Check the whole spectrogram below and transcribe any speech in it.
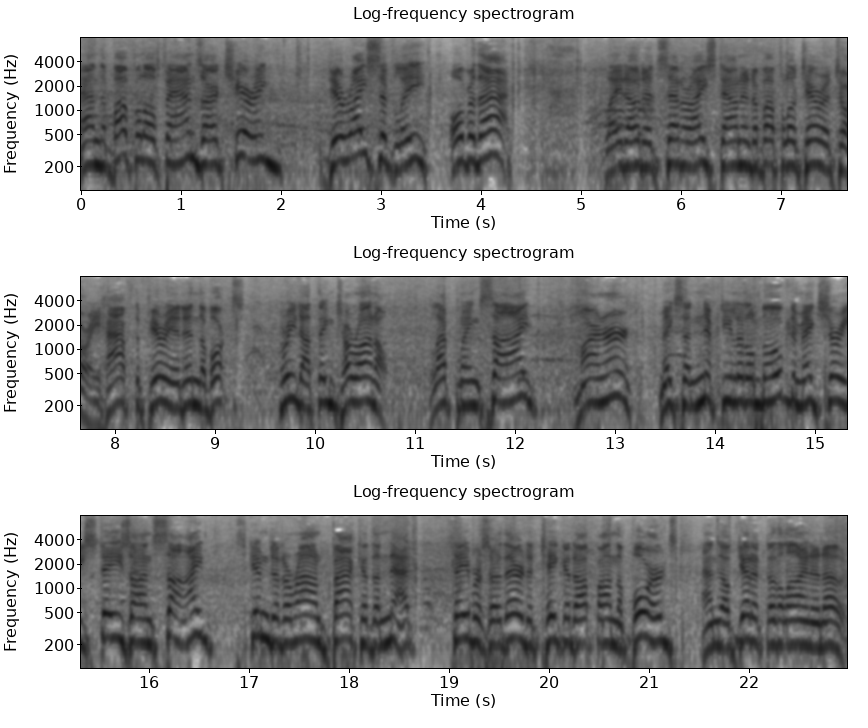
And the Buffalo fans are cheering derisively over that. Played out at center ice down into Buffalo territory. Half the period in the books. 3 0 Toronto. Left wing side. Marner makes a nifty little move to make sure he stays on side. Skimmed it around back of the net. Sabres are there to take it up on the boards, and they'll get it to the line and out.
